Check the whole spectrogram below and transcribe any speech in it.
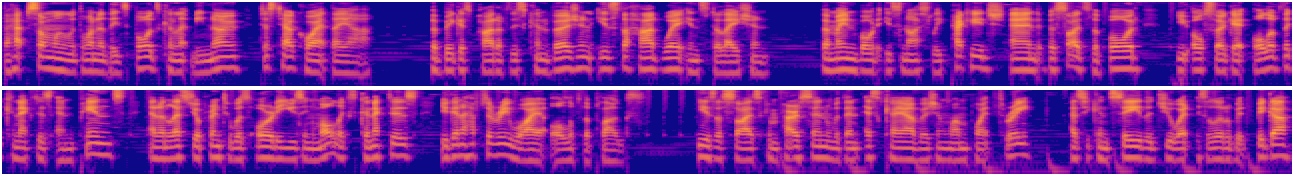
Perhaps someone with one of these boards can let me know just how quiet they are. The biggest part of this conversion is the hardware installation. The main board is nicely packaged and besides the board, you also get all of the connectors and pins, and unless your printer was already using Molex connectors, you're going to have to rewire all of the plugs. Here's a size comparison with an SKR version 1.3. As you can see, the Duet is a little bit bigger,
